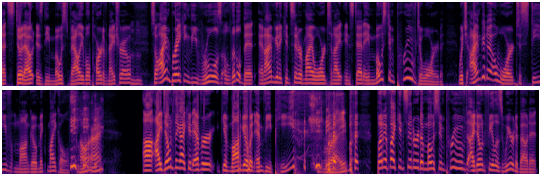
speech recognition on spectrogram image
that stood out as the most valuable part of Nitro. So I'm breaking the rules a little bit, and I'm going to consider my award tonight instead a most improved award, which I'm going to award to Steve Mongo McMichael. All right. Uh, I don't think I could ever give Mongo an MVP. Right. but but if I consider it a most improved, I don't feel as weird about it.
